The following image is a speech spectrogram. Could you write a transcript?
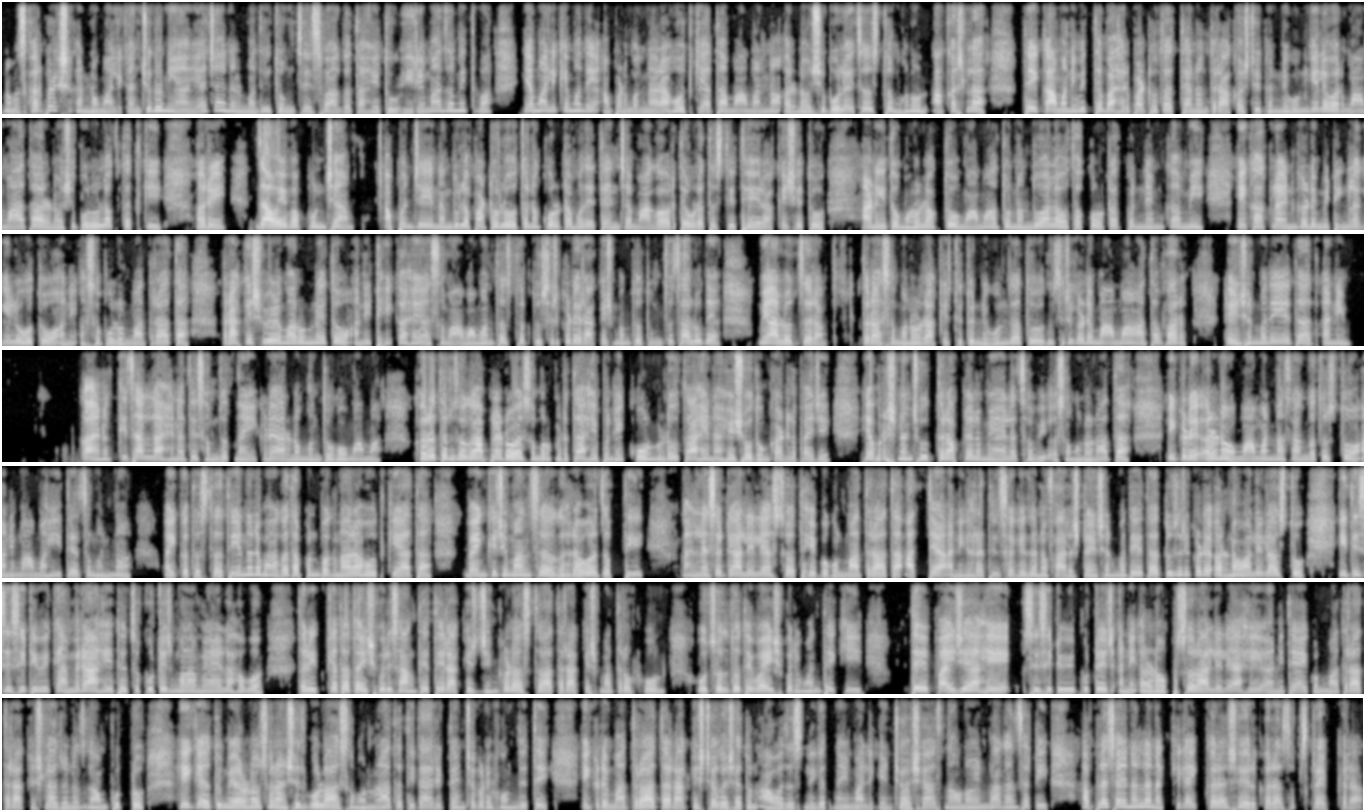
नमस्कार प्रेक्षकांनो मालिकांची दुनिया या चॅनलमध्ये तुमचे स्वागत आहे. तू हिरे माझा मित्वा या मालिकेमध्ये आपण बघणार आहोत की आता मामांना अर्णवशी बोलायचं असतं म्हणून आकाशला ते कामानिमित्त बाहेर पाठवतात. त्यानंतर आकाश तिथून निघून गेल्यावर मामा आता अर्णवशी बोलू लागतात की अरे जावई बापूंच्या आपण जे नंदूला पाठवलं होतं ना कोर्टामध्ये त्यांच्या मागावर तेवढ्यातच तिथे राकेश येतो आणि तो म्हणू लागतो मामा तो नंदू आला होता कोर्टात पण नेमका मी एका क्लायंटकडे मिटिंगला गेलो होतो आणि असं बोलून मात्र आता राकेश वेळ मारून नेतो आणि ठीक आहे असं मामा म्हणतात तर दुसरीकडे राकेश म्हणतो तुमचं चालू द्या मी आलोच जरा. तर असं म्हणून राकेश तिथून निघून जातो. दुसरीकडे मामा आता फार टेन्शनमध्ये येतात आणि काय नक्की चाललं आहे ना ते समजत नाही. इकडे अर्णव म्हणतो हो मामा खरं तर सगळं आपल्या डोळ्यासमोर घडतं आहे पण हे कोण घडवत आहे ना हे शोधून काढलं पाहिजे. या प्रश्नांची उत्तर आपल्याला मिळायलाच हवी असं म्हणून आता इकडे अर्णव मामांना सांगत असतो आणि मामाही त्याचं म्हणणं ऐकत असतात. येणाऱ्या भागात आपण बघणार आहोत की आता बँकेची माणसं घरावर जप्ती घालण्यासाठी आलेले असतात. हे बघून मात्र आता आत्या आणि घरातील सगळेजण फारच टेन्शनमध्ये येतात. दुसरीकडे अर्णव आलेला असतो. इथे सीसीटीव्ही कॅमेरा आहे. त्याचं फुटेज मला मिळायला हवं. तर इतक्यात आता ऐश्वरी सांगते ते राकेशजींकडे असतं. आता राकेश मात्र फोन उचलतो तेव्हा ऐश्वरी म्हणते की ते पाहिजे आहे सीसीटीव्ही फुटेज आणि अर्णव सर आलेले आहे आणि ते ऐकून मात्र आता राकेशला अजूनच घाम फुटतो. हे काय तुम्ही अर्णव सरांशीच बोला असं म्हणून आता ती डायरेक्ट त्यांच्याकडे फोन देते. इकडे मात्र आता राकेशच्या घशातून आवाजच निघत नाही. मालिकेंच्या अशाच नवनवीन भागांसाठी आपल्या चॅनलला नक्की लाईक करा शेअर करा सबस्क्राईब करा.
